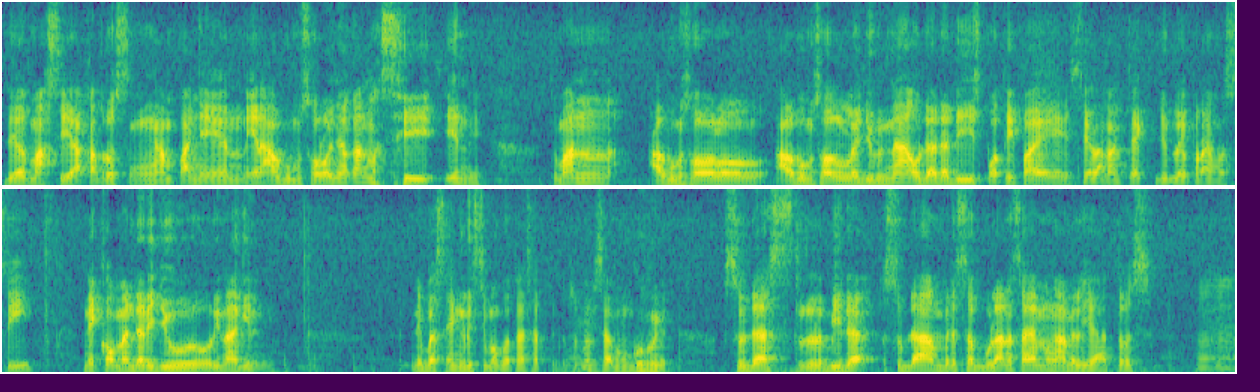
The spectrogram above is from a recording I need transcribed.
dia masih akan terus ngampanyein ini album solonya kan masih ini. Cuman album solo album solo Jurina udah ada di Spotify, silakan cek judulnya Privacy. Ini komen dari Jurina gini nih. Ini bahasa Inggris cuma gue translate gitu, supaya bisa menggu. Sudah lebih da- sudah hampir sebulan saya mengambil hiatus. Heeh.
